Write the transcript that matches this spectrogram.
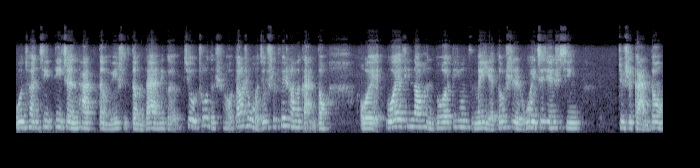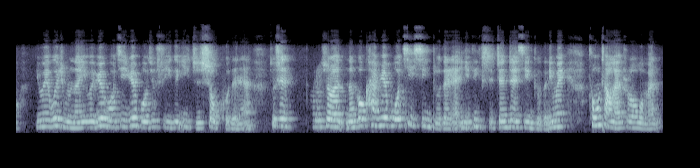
汶川地地震，他等于是等待那个救助的时候，当时我就是非常的感动，我我也听到很多弟兄姊妹也都是为这件事情，就是感动，因为为什么呢？因为约伯记，约伯就是一个一直受苦的人，就是就是说能够看约伯记信主的人，一定是真正信主的，因为通常来说，我们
